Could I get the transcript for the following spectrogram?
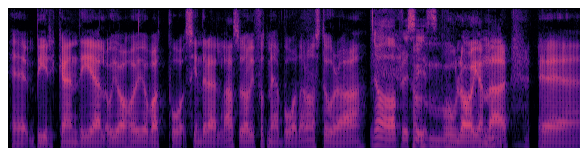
eh, Birka en del och jag har jobbat på Cinderella, så då har vi fått med båda de stora Ja, precis. Mm. bolagen där eh,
